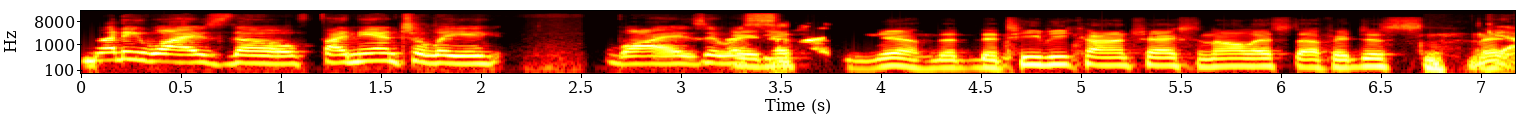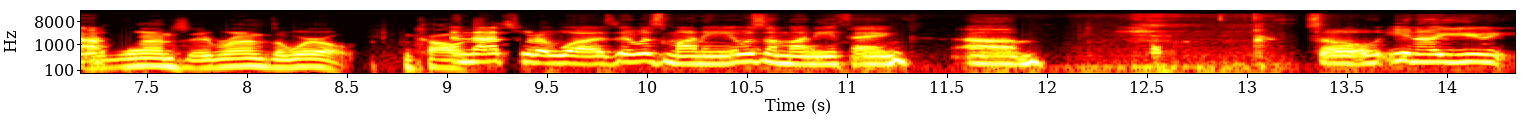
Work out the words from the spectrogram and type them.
money wise though, financially wise, it was. Hey, yeah, the the TV contracts and all that stuff. It just it, yeah. it runs it runs the world. And that's what it was. It was money. It was a money thing. Um, so you know, you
